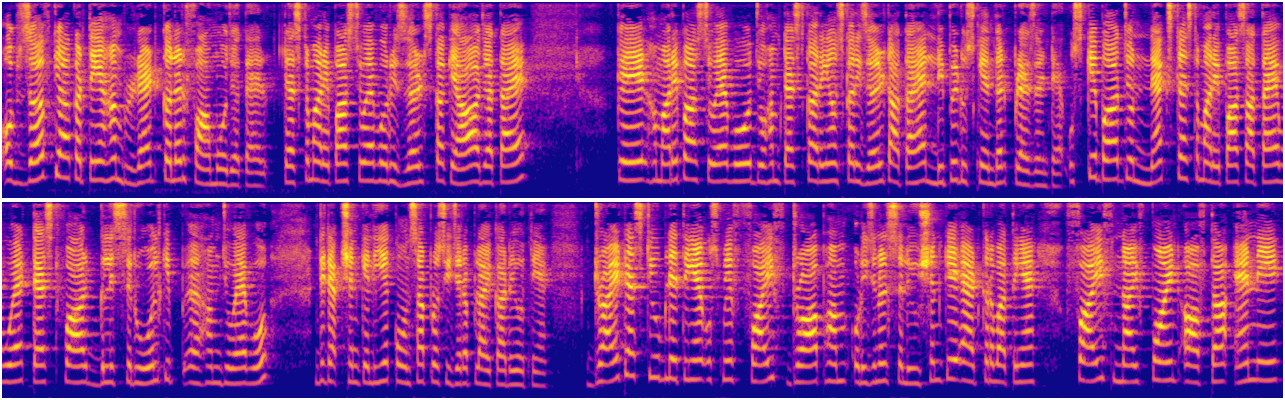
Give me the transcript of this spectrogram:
ऑब्ज़र्व क्या करते हैं, हम रेड कलर फॉर्म हो जाता है। टेस्ट हमारे पास जो है, वो रिजल्ट्स का क्या आ जाता है कि हमारे पास जो है, वो जो हम टेस्ट कर रहे हैं, उसका रिज़ल्ट आता है लिपिड उसके अंदर प्रेजेंट है। उसके बाद जो नेक्स्ट टेस्ट हमारे पास आता है, वो है टेस्ट फॉर ग्लिसरोल की हम जो है, वो डिटेक्शन के लिए कौन सा प्रोसीजर अप्लाई कर रहे होते हैं। ड्राई टेस्ट ट्यूब लेते हैं, उसमें फाइव ड्रॉप हम ओरिजिनल सोल्यूशन के ऐड करवाते हैं। Five knife point of the N A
